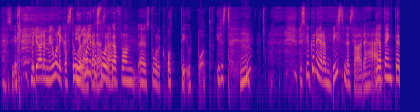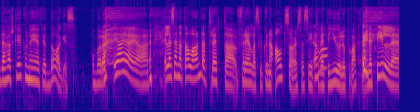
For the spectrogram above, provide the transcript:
Men du har dem i olika storlekar? I olika storlekar, från eh, storlek 80 uppåt. Just mm. Du skulle kunna göra en business av det här. Jag tänkte det här skulle jag kunna ge till ett dagis. Ja, ja, ja. Eller sen att alla andra trötta föräldrar skulle kunna outsourca sitt ja. juluppvaktande till eh,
